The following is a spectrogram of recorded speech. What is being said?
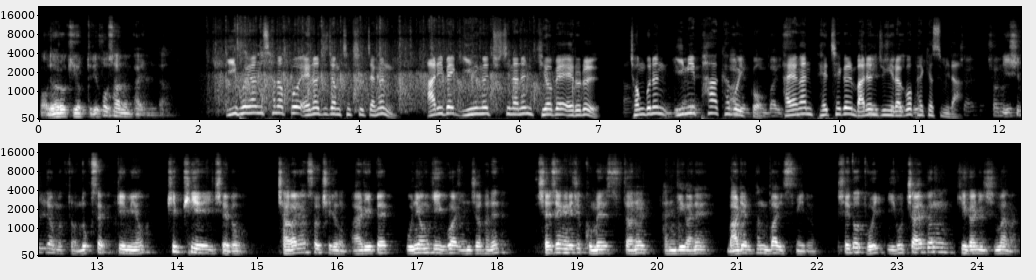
어, 여러 기업들이 호소하는 바입니다. 이호연 산업부 에너지정책실장은 아리백 이행을 추진하는 기업의 애로를 정부는 이미 파악하고 있고 다양한 대책을 마련 중이라고 밝혔습니다. 2021년부터 녹색 프리미엄, PPA 제도, 자가용 설치 등 아리백 운영기구가 인정하는 재생에너지 구매 수단을 단기간에 마련한 바 있습니다. 제도 도입 이후 짧은 기간이지만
